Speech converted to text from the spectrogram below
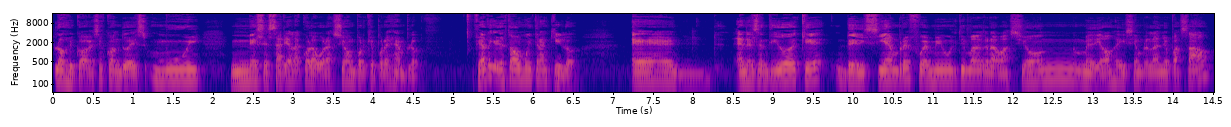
Lógico, a veces cuando es muy necesaria la colaboración, porque por ejemplo, fíjate que yo estaba muy tranquilo eh, en el sentido de que de diciembre fue mi última grabación, mediados de diciembre del año pasado,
